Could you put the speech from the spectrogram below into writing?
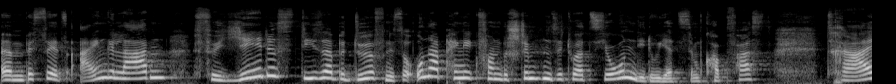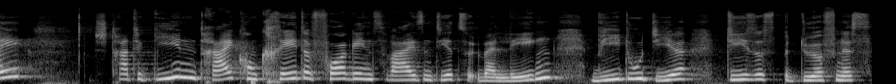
ähm, bist du jetzt eingeladen, für jedes dieser Bedürfnisse, unabhängig von bestimmten Situationen, die du jetzt im Kopf hast, drei Strategien, drei konkrete Vorgehensweisen dir zu überlegen, wie du dir dieses Bedürfnis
